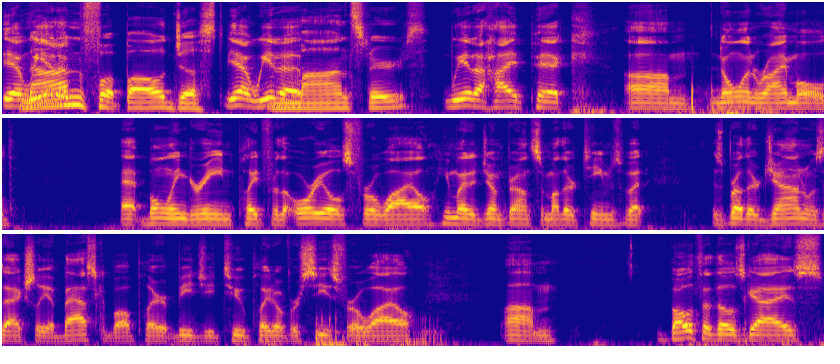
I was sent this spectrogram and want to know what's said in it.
Yeah, we had a- non football just Yeah, we had a- monsters? we had a high pick, um, Nolan Reimold at Bowling Green, played for the Orioles for a while. He might have jumped around some other teams, but his brother John was actually a basketball player at BG2, played overseas for a while. Um, both of those guys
